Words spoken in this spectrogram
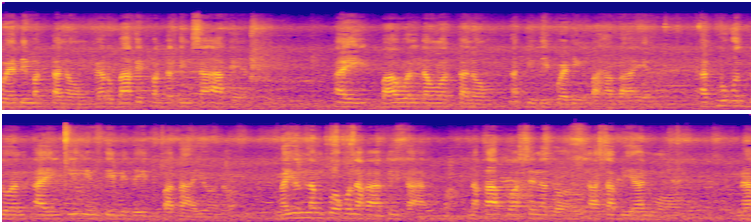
pwede magtanong. Pero bakit pagdating sa akin, ay bawal daw magtanong at hindi pwedeng pahabain. At bukod doon ay i-intimidate pa tayo. No? Ngayon lang po ako nakakita na kapwa senador, sasabihan mo na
